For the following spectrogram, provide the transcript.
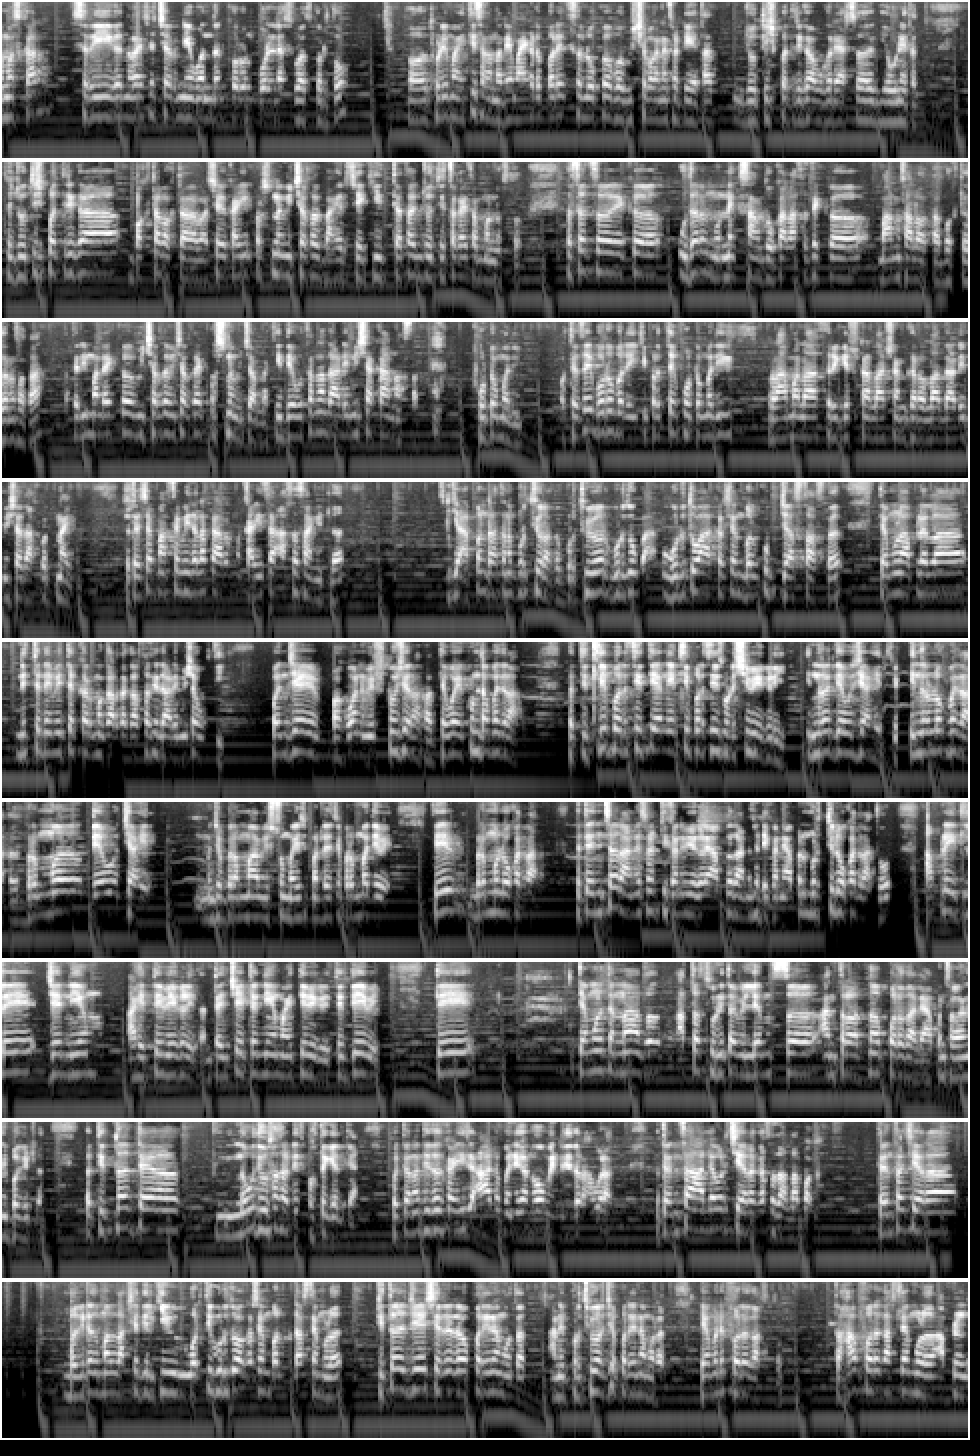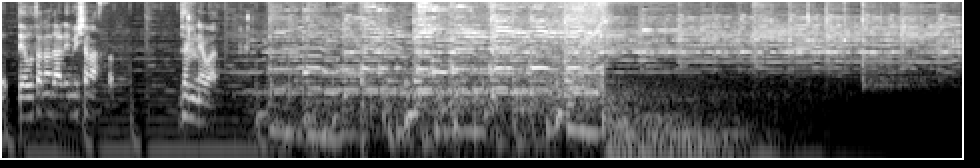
नमस्कार. श्री गणरायाच्या चरणी वंदन करून बोलण्यास सुरुवात करतो. थोडी माहिती सांगणार आहे. माझ्याकडे बरेच लोक भविष्य बघण्यासाठी येतात. ज्योतिष पत्रिका वगैरे असं घेऊन येतात. तर ज्योतिष पत्रिका बघता बघता असे काही प्रश्न विचारतात बाहेरचे की त्याचा ज्योतिषचा काही संबंध नसतो तसंच एक उदाहरण म्हणून एक सांगतो. काल असंच एक माणूस आला होता भक्तगणच होता. तरी मला एक विचारता विचारता एक प्रश्न विचारला की देवतांना दाढी मिशा का नसतात? फोटोमध्ये. त्याचंही बरोबर आहे की प्रत्येक फोटोमध्ये रामाला श्रीकृष्णाला शंकराला दाढी मिशा दाखवत नाही. तर त्याच्या मागचं मी त्याला कारण काहीचं असं सांगितलं की आपण राहताना पृथ्वीवर राहतो. पृथ्वीवर गुरुत्व गुरुत्व आकर्षण बल खूप जास्त असतं. त्यामुळे आपल्याला नित्यनैमित्य कर्म करता करता ती दाढीमिशा उगती. पण जे भगवान विष्णू जे राहतात ते वैकुंठामध्ये राहतात. तर तिथली परिस्थिती आणि इथली परिस्थिती थोडीशी वेगळी. इंद्रदेव जे आहेत इंद्रलोकमध्ये राहतात. ब्रह्मदेव जे आहेत म्हणजे ब्रह्मा विष्णू महेश म्हटले जे ब्रह्मदेव आहे ते ब्रह्मलोकात राहतात. तर त्यांचं राहण्याचं ठिकाण वेगळं आहे आपलं राहण्याचं ठिकाण आहे आपण मृत्यू लोकात राहतो. आपले इथले जे नियम आहेत ते वेगळे आहेत आणि त्यांचे इथले नियम आहेत ते वेगळे ते देव आहे ते त्यामुळे त्यांना आता- सुनीता विल्यम्स अंतराळातनं परत आल्या आपण सगळ्यांनी बघितलं. तर तिथनं त्या नऊ दिवसासाठीच फक्त गेल्या त्या पण त्यांना तिथं काही आठ महिने का नऊ महिने तिथं राहावं लागलं तर त्यांचा आल्यावर चेहरा कसा झाला बघा. त्यांचा चेहरा बघितलं तुम्हाला लक्षात येईल की वरती गुरुत्वाकर्षण बल असल्यामुळं तिथं जे शरीरावर परिणाम होतात आणि पृथ्वीवर जे परिणाम होतात यामध्ये फरक असतो. तर हा फरक असल्यामुळं आपलं देवतांना दाढी मिशन असतात. धन्यवाद.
